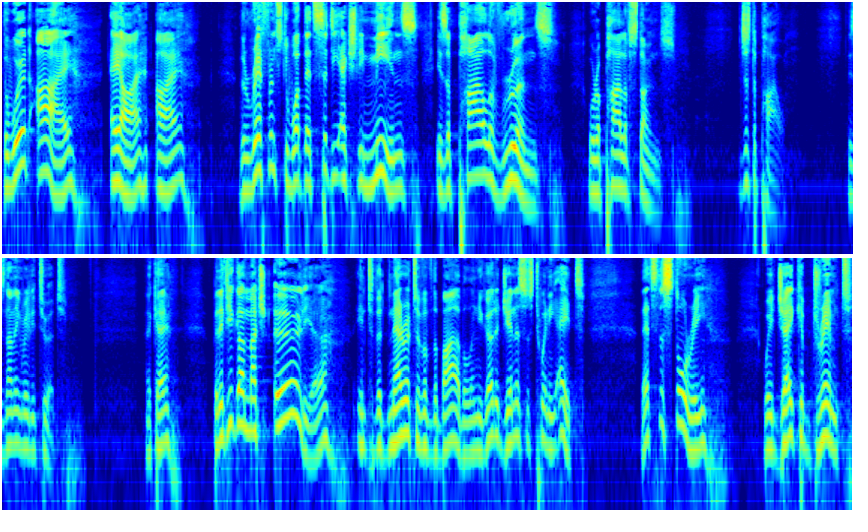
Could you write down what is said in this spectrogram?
The word I, Ai, I, the reference to what that city actually means is a pile of ruins or a pile of stones. Just a pile. There's nothing really to it. Okay? But if you go much earlier, into the narrative of the Bible and you go to Genesis 28, that's the story where Jacob dreamt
